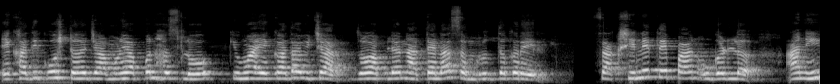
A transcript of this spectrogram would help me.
एखादी गोष्ट ज्यामुळे आपण हसलो किंवा एखादा विचार जो आपल्या नात्याला समृद्ध करेल. साक्षीने ते पान उघडलं आणि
